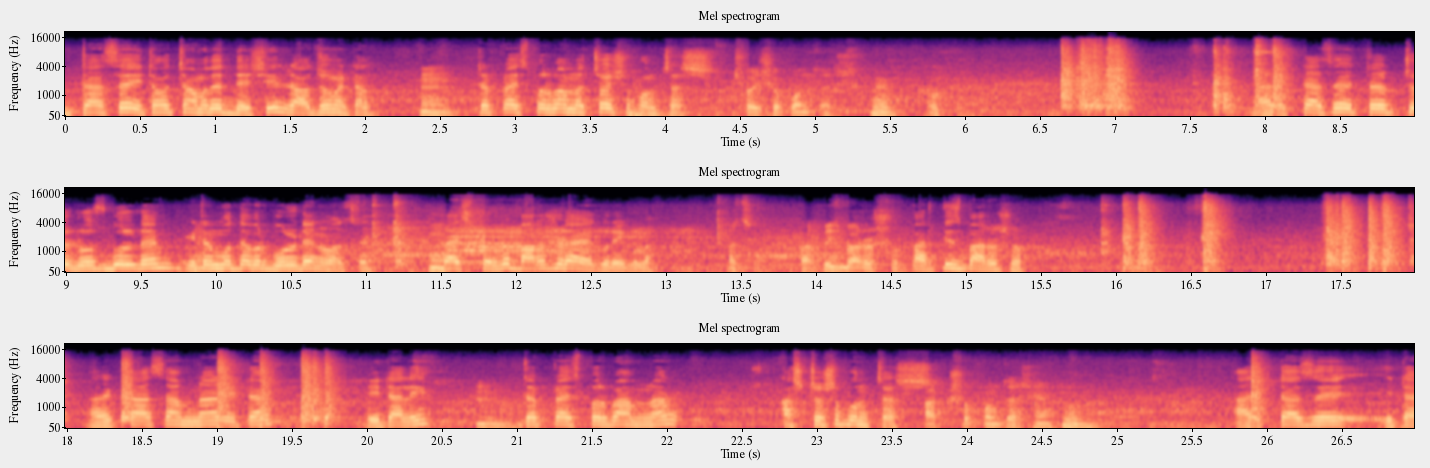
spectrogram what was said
এটা আছে এটা হচ্ছে আমাদের দেশি রাজো মেটাল হুম। এটার প্রাইস পড়বে আমরা ছয়শো পঞ্চাশ। ছয়শো পঞ্চাশ। হ্যাঁ ওকে। আর একটা আছে এটা হচ্ছে রোজ গোল্ডেন এটার মধ্যে আবার গোল্ডেনও আছে। প্রাইস পড়বে বারোশো টাকা করে এগুলো। আচ্ছা পার পিস বারোশো। পার পিস বারোশো। আর একটা আছে আপনার এটা ইটালি। এটার প্রাইস পড়বে আপনার আটশোশো পঞ্চাশ। আটশো পঞ্চাশ হ্যাঁ। আরেকটা আছে এটা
